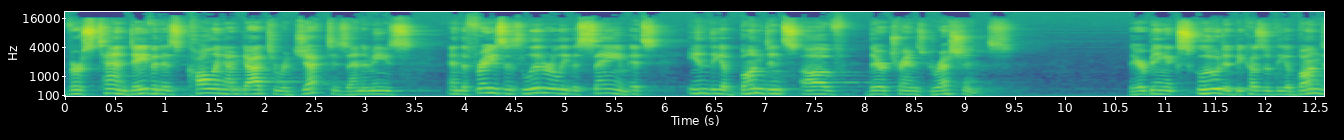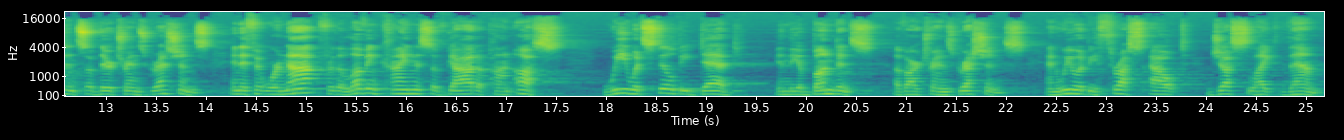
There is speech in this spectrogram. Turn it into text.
verse 10, David is calling on God to reject his enemies, and the phrase is literally the same. It's in the abundance of their transgressions. They are being excluded because of the abundance of their transgressions. And if it were not for the loving kindness of God upon us, we would still be dead in the abundance of our transgressions, and we would be thrust out just like them.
